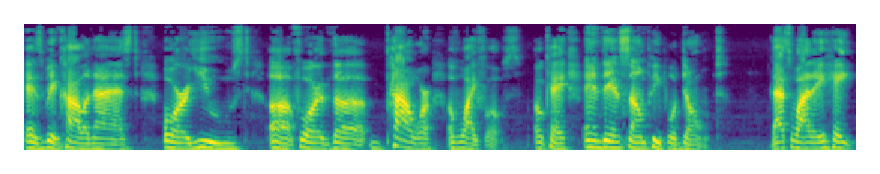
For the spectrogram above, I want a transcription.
has been colonized or used, uh, for the power of white folks. Okay. And then some people don't. That's why they hate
